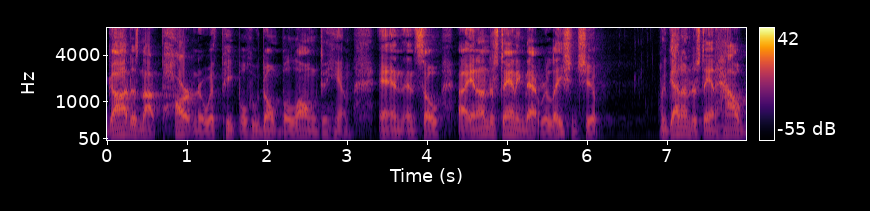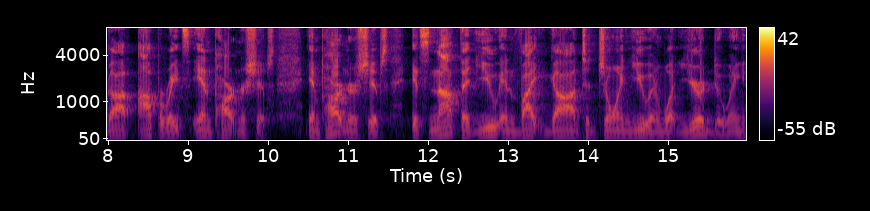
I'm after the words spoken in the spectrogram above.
God does not partner with people who don't belong to Him. And, and so, uh, in understanding that relationship, We've got to understand how God operates in partnerships. In partnerships, it's not that you invite God to join you in what you're doing,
